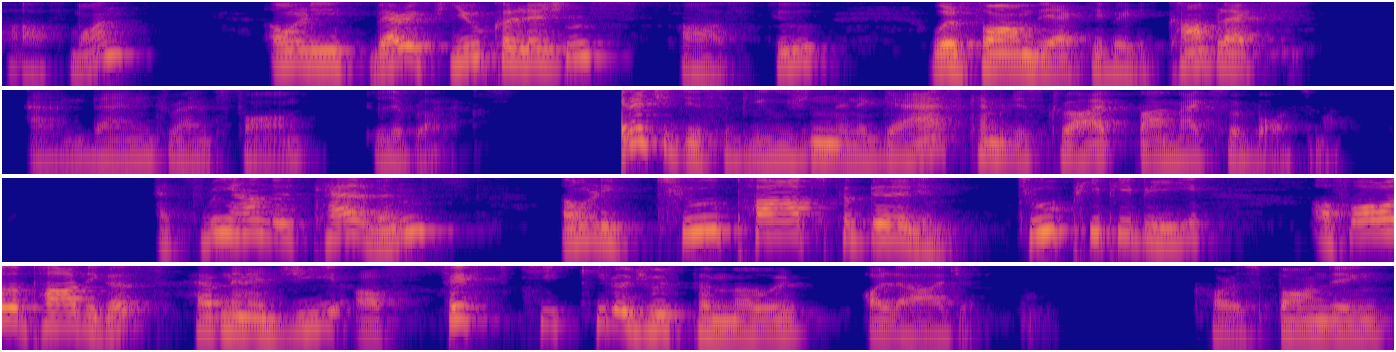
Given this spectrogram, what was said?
path 1. Only very few collisions, path 2, will form the activated complex and then transform to the products. Energy distribution in a gas can be described by Maxwell-Boltzmann. At 300 kelvins, only 2 parts per billion, 2 ppb, of all the particles have an energy of 50 kilojoules per mole or larger, corresponding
